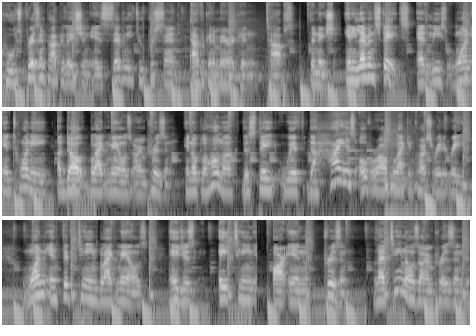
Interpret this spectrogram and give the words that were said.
whose prison population is 72% African American, tops the nation. In 11 states, at least 1 in 20 adult black males are in prison. In Oklahoma, the state with the highest overall black incarcerated rate, 1 in 15 black males ages 18 are in prison. Latinos are imprisoned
